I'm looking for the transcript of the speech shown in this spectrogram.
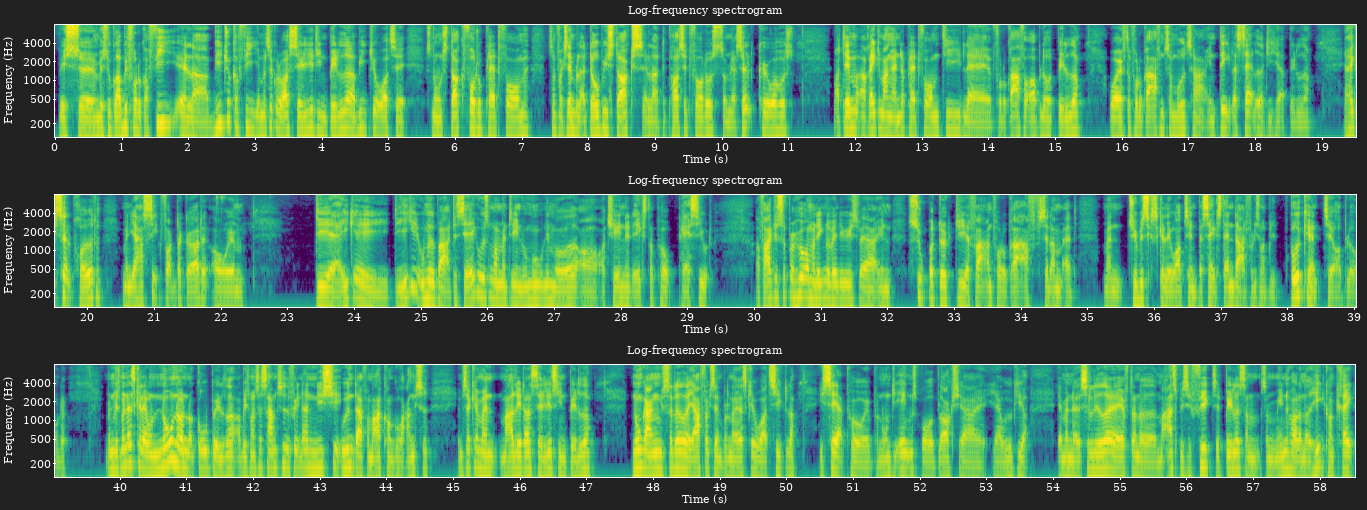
Hvis, øh, hvis du går op i fotografi eller videografi, jamen, så kan du også sælge dine billeder og videoer til sådan nogle stockfotoplatforme, som for eksempel Adobe Stocks eller Deposit Photos, som jeg selv køber hos. Og dem og rigtig mange andre platforme, de lader fotografer uploade billeder, hvorefter fotografen så modtager en del af salget af de her billeder. Jeg har ikke selv prøvet det, men jeg har set folk, der gør det, og øh, det er ikke, det er ikke umiddelbart, det ser ikke ud som om, at det er en umulig måde at, at tjene lidt ekstra på passivt. Og faktisk så behøver man ikke nødvendigvis være en super dygtig, erfaren fotograf, selvom at man typisk skal leve op til en basal standard for ligesom at blive godkendt til at uploade. Men hvis man ellers kan lave nogenlunde gode billeder, og hvis man så samtidig finder en niche, uden der er for meget konkurrence, jamen så kan man meget lettere sælge sine billeder. Nogle gange så leder jeg for eksempel, når jeg skriver artikler, især på, øh, på nogle af de engelsksprogede blogs, jeg, øh, jeg udgiver, jamen øh, så leder jeg efter noget meget specifikt, et billede, som, som indeholder noget helt konkret,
